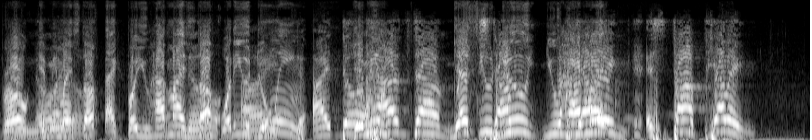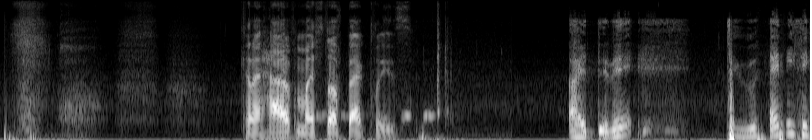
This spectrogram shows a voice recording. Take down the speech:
Bro, give me I my don't. stuff back. Bro, you have my stuff. What are you I- doing? I don't Give me- have them. Yes, you Stop do. You have my. yelling. Stop yelling. Can I have my stuff back, please? I didn't do anything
